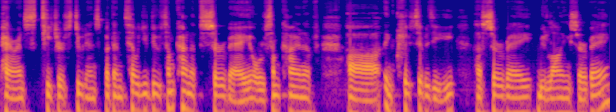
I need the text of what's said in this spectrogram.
parents, teachers, students, but until you do some kind of survey or some kind of uh, inclusivity a survey, belonging survey,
